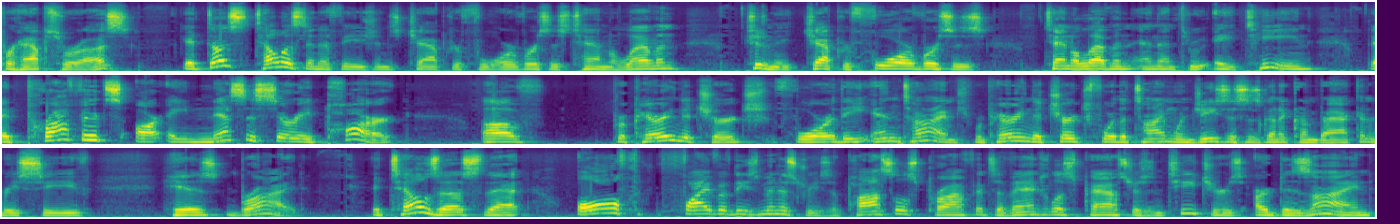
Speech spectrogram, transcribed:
perhaps for us, it does tell us in Ephesians chapter 4, verses 10, 11, excuse me, chapter 4, verses 10, 11, and then through 18, that prophets are a necessary part of preparing the church for the end times, preparing the church for the time when Jesus is going to come back and receive his bride. It tells us that all five of these ministries apostles, prophets, evangelists, pastors, and teachers are designed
